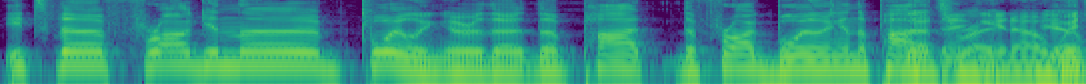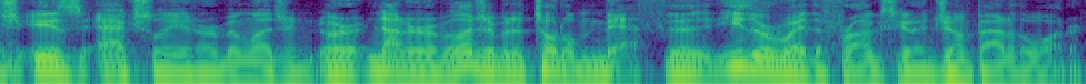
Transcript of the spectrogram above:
it's the frog in the boiling or the, the pot, the frog boiling in the pot That's thing, right. you know, Yeah. which is actually an urban legend or not an urban legend, but a total myth. Uh, either way, the frog's going to jump out of the water.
